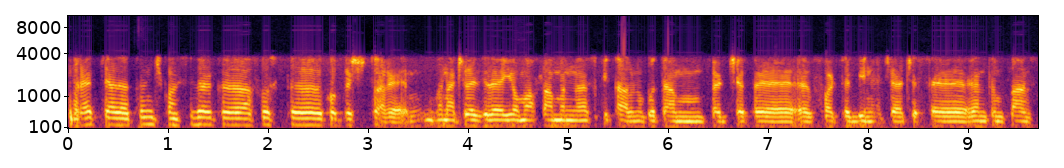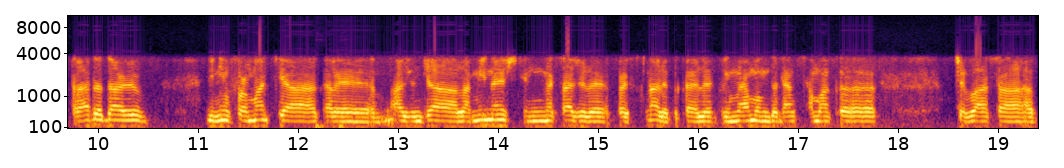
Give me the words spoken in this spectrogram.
Reacția de atunci consider că a fost uh, copleșitoare. În acele zile eu mă aflam în spital, nu puteam percepe uh, foarte bine ceea ce se întâmpla în stradă, dar din informația care ajungea la mine și din mesajele personale pe care le primeam, îmi dădeam seama că ceva s-a,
